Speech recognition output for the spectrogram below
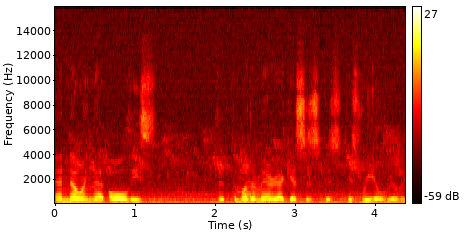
And knowing that all these that the Mother Mary, I guess, is, is, is real, really.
